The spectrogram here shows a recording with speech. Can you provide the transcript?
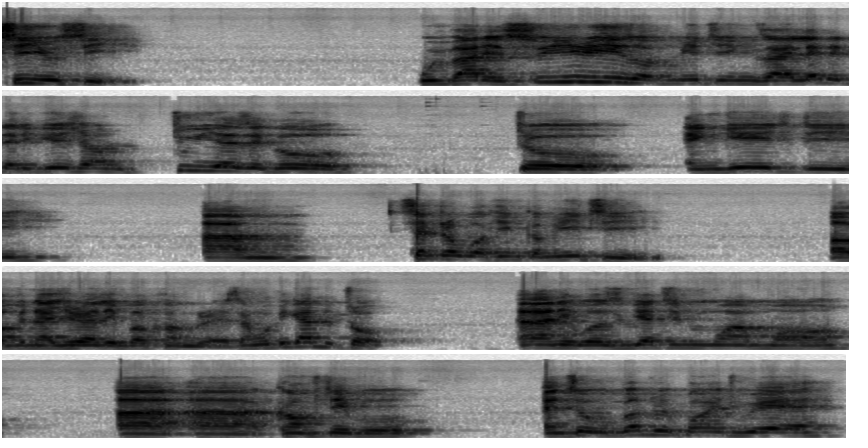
TUC. We've had a series of meetings. I led a delegation two years ago to engage the um, Central Working Committee of the Nigeria Labour Congress, and we began to talk and it was getting more and more uh, uh, comfortable. And so we got to a point where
